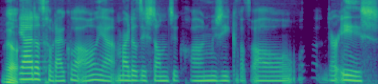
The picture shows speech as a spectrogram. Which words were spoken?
Ja. ja, dat gebruiken we al, ja. Maar dat is dan natuurlijk gewoon muziek wat al er is.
